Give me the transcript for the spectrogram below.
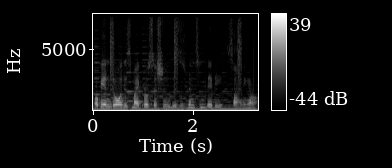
Hope you enjoy this micro session. This is Vincent Baby signing off.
